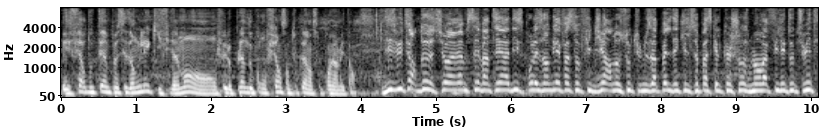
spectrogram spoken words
et faire douter un peu ces anglais qui finalement ont fait le plein de confiance en tout cas dans ce premier mi-temps 18h02 sur RMC 21 à 10 pour les Anglais face aux Fidjiens. Arnaud Souk, tu nous appelles dès qu'il se passe quelque chose, mais on va filer tout de suite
